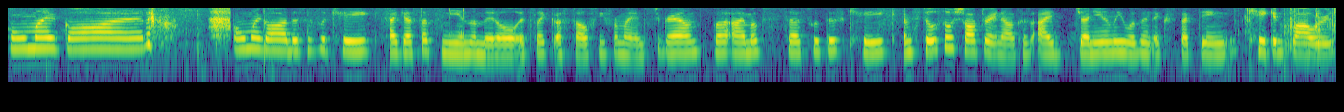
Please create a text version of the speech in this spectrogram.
Oh my god. oh my god, this is the cake. I guess that's me in the middle. It's like a selfie from my Instagram. But I'm obsessed with this cake. I'm still so shocked right now because I genuinely wasn't expecting cake and flowers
